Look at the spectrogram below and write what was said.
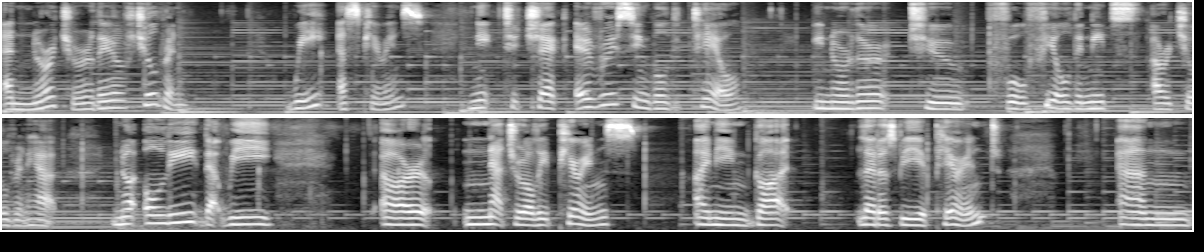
and nurture their children. We, as parents, need to check every single detail in order to fulfill the needs our children have. Not only that we are naturally parents, I mean, God let us be a parent, and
